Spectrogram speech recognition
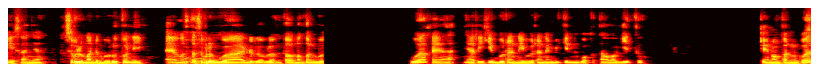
biasanya sebelum ada Boruto nih. Eh maksudnya Mm-mm. sebelum gue dulu belum tahu nonton Boruto. Gue kayak nyari hiburan-hiburan yang bikin gue ketawa gitu. Kayak nonton gue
